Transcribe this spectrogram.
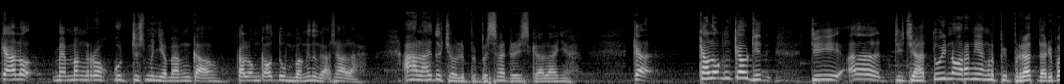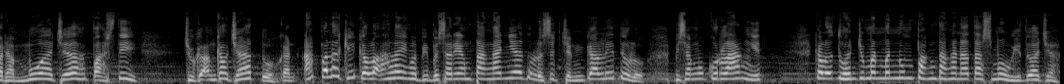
Kalau memang Roh Kudus menjamah engkau kalau engkau tumbang itu nggak salah. Allah itu jauh lebih besar dari segalanya. Kalau engkau di, di uh, dijatuhin orang yang lebih berat daripada mu aja pasti juga engkau jatuh kan. Apalagi kalau Allah yang lebih besar yang tangannya itu loh, sejengkal itu loh, bisa ngukur langit. Kalau Tuhan cuma menumpang tangan atasmu gitu aja,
